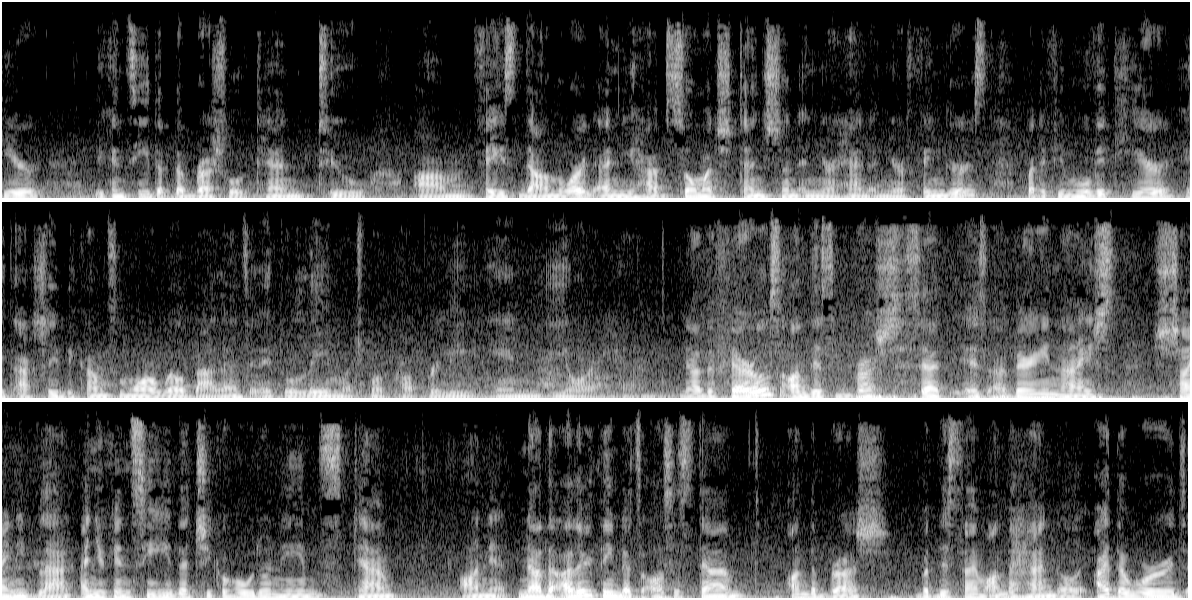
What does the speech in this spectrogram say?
here you can see that the brush will tend to um, face downward and you have so much tension in your hand and your fingers. But if you move it here, it actually becomes more well balanced and it will lay much more properly in your hand. Now the ferrules on this brush set is a very nice shiny black and you can see the Chikuhodo name stamped on it. Now the other thing that's also stamped on the brush but this time on the handle are the words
